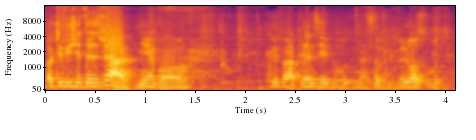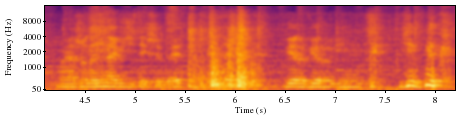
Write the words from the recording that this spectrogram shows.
oczywiście to jest żart, nie, bo chyba prędzej był, nastąpiłby rozwód. Moja żona nienawidzi tej szyby, tak jak wielu, wielu in, innych,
